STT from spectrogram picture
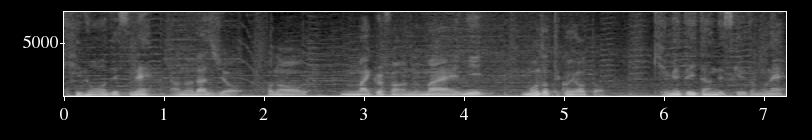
昨日ですね、あのラジオ、このマイクロフォンの前に戻ってこようと決めていたんですけれどもね、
